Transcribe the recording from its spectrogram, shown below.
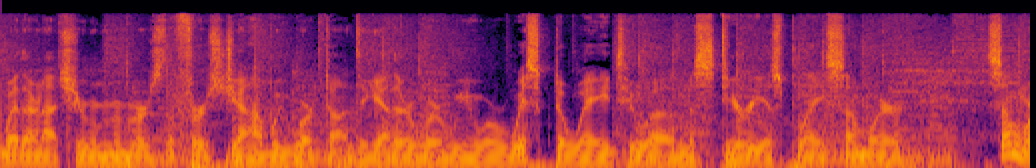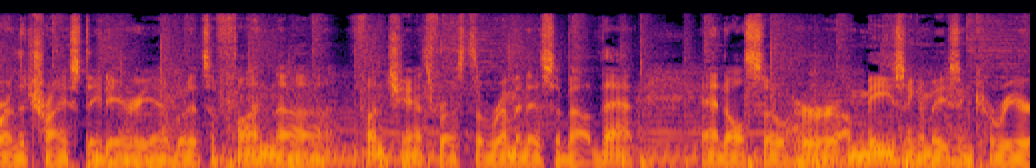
whether or not she remembers the first job we worked on together, where we were whisked away to a mysterious place somewhere somewhere in the tri-state area. But it's a fun, uh, fun chance for us to reminisce about that and also her amazing, amazing career.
